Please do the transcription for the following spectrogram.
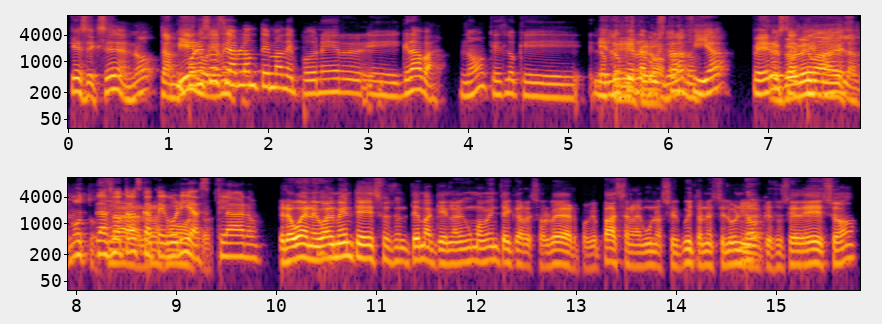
que se excedan, ¿no? Y También, por eso se obviamente, habla un tema de poner eh, grava, ¿no? Que es lo que, lo es que lo se que pero- la buscando. FIA, pero El está el problema tema de es- las motos. Las Claro, otras las categorías, motos. claro. Pero bueno, igualmente eso es un tema que en algún momento hay que resolver, porque pasa en algunos circuitos, no es el único No. en el que sucede eso.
